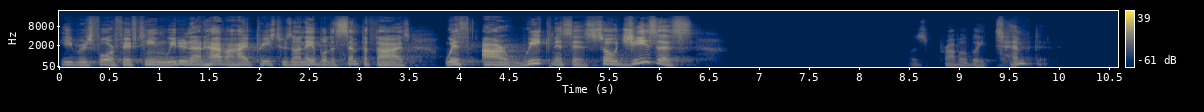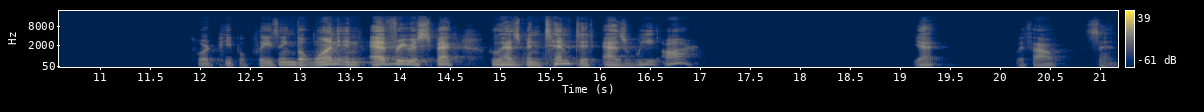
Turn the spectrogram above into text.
Hebrews 4:15 we do not have a high priest who's unable to sympathize with our weaknesses. So Jesus was probably tempted toward people pleasing, but one in every respect who has been tempted as we are, yet without sin.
